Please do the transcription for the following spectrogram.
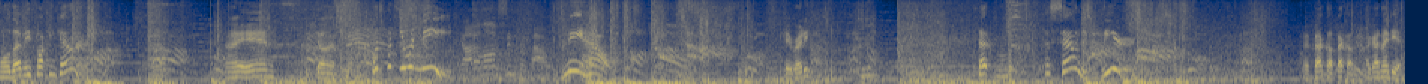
Well, let me fucking counter. And... Done. What's with you and me? Gotta love superpowers. Me how? Okay, ready? That the sound is weird. Wait, back up, back up. I got an idea.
